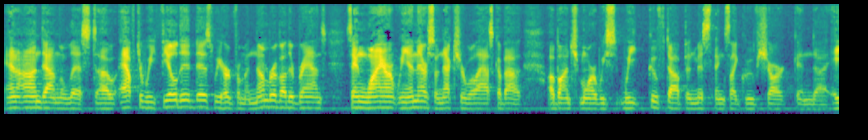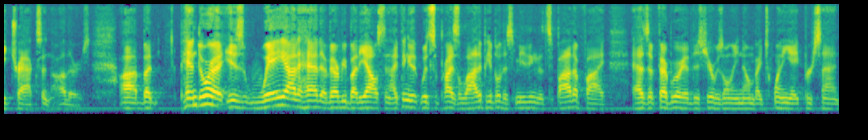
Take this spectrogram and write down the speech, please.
and on down the list. Uh, after we fielded this, we heard from a number of other brands saying, why aren't we in there? So next year we'll ask about a bunch more. We, we goofed up and missed things like Grooveshark and uh, 8tracks and others. Uh, but Pandora is way out ahead of everybody else, and I think it would surprise a lot of people this meeting that Spotify, as of February of this year, was only known by 28%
